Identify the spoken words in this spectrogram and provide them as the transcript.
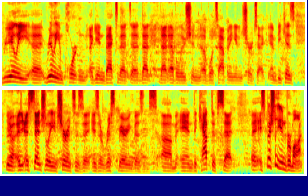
really, uh, really important. Again, back to that uh, that that evolution of what's happening in insurtech, and because you know, essentially, insurance is a is a risk bearing business, um, and the captive set, especially in Vermont,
